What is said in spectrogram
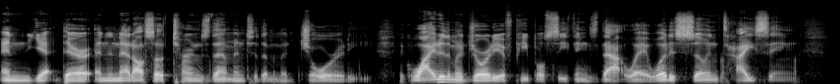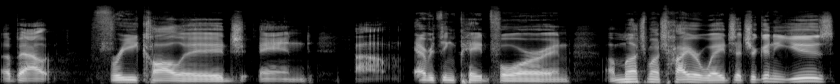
And yet they're and then that also turns them into the majority. Like why do the majority of people see things that way? What is so enticing about free college and um, everything paid for and a much much higher wage that you're going to use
